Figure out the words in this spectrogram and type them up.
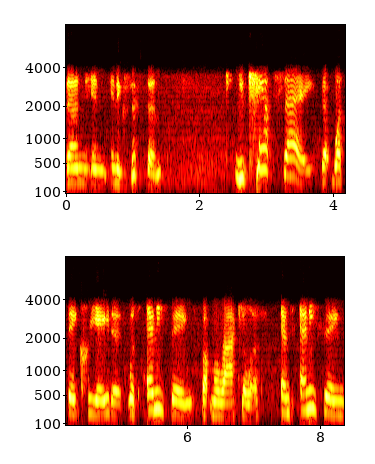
then in in existence. You can't say that what they created was anything but miraculous and anything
